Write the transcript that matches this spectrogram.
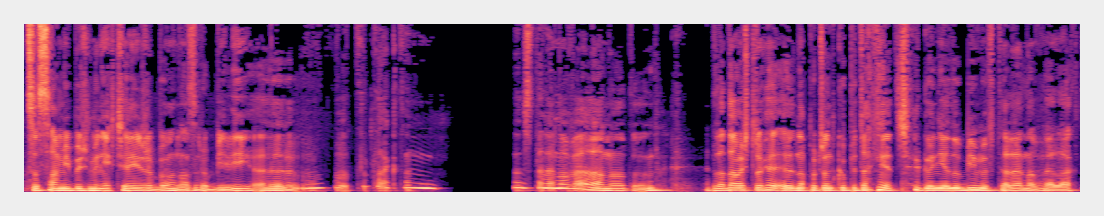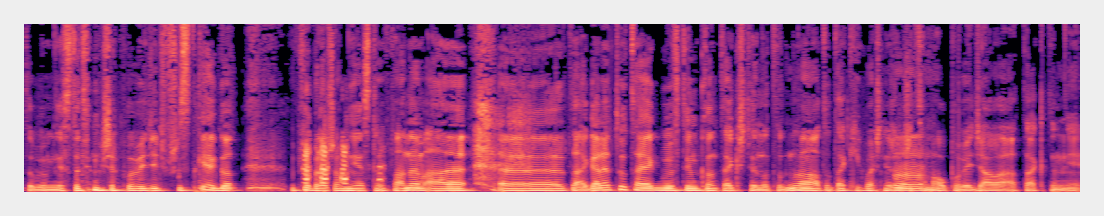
co sami byśmy nie chcieli, żeby o nas robili. E, no to tak, ten, to jest telenowela, no to... Zadałeś trochę e, na początku pytanie, czego nie lubimy w telenowelach, to bym niestety musiał powiedzieć wszystkiego. Przepraszam, nie jestem fanem, ale e, tak, ale tutaj jakby w tym kontekście, no to, no, to takich właśnie rzeczy, co mhm. mało powiedziała, a tak to nie,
